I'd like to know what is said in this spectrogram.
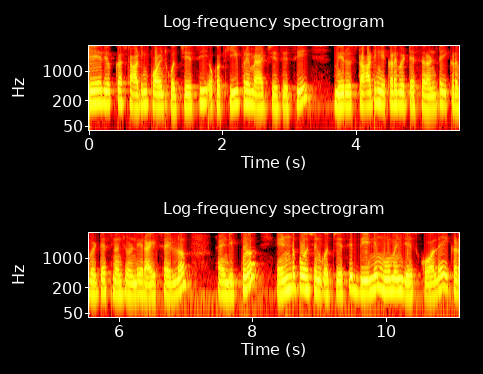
లేయర్ యొక్క స్టార్టింగ్ పాయింట్కి వచ్చేసి ఒక కీ ఫ్రేమ్ యాడ్ చేసేసి మీరు స్టార్టింగ్ ఎక్కడ పెట్టేస్తారంటే ఇక్కడ పెట్టేస్తున్నాను చూడండి రైట్ సైడ్లో. అండ్ ఇప్పుడు ఎండ్ పొజిషన్కి వచ్చేసి దీన్ని మూమెంట్ చేసుకోవాలి. ఇక్కడ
